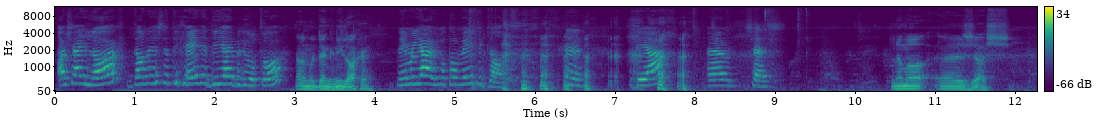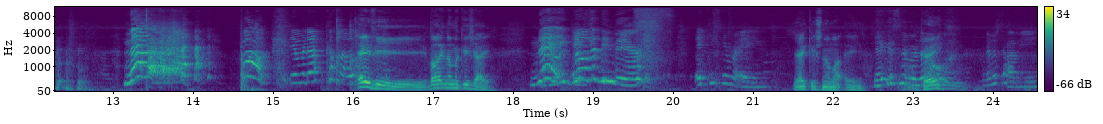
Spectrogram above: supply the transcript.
als jij lacht, dan is het degene die jij bedoelt, toch? nou, dan moet denk ik niet lachen. Nee, maar juist, want dan weet ik dat. Oké, ja? Ehm, zes. Nummer 6. Ja, maar dat kan ook. Evie, welk nummer kies jij? Nee, ik wil dit niet meer. Ik kies nummer 1. Jij kiest nummer 1. Jij kiest nummer Oké. 0. Dat bestaat niet.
